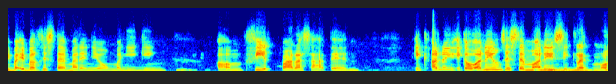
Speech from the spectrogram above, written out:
iba-ibang sistema rin yung magiging mm. um, fit para sa atin ik, ano yung ikaw, ano yung system mo, ano yung secret mo?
